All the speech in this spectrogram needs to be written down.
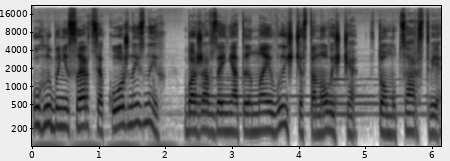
У глибині серця кожний з них бажав зайняти найвище становище в тому царстві.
